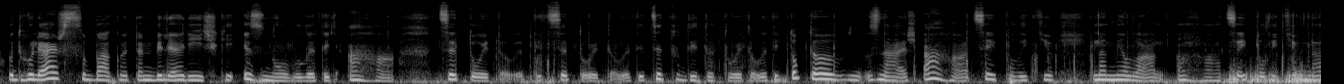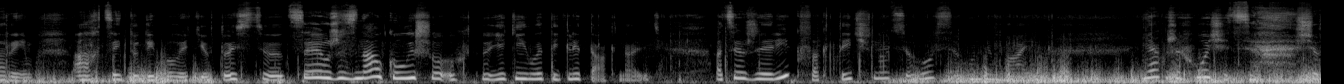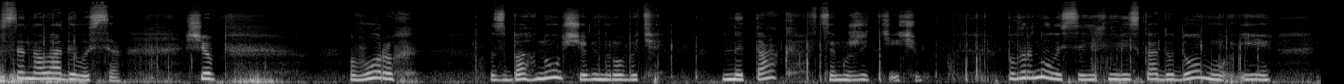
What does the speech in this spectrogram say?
От гуляєш з собакою там біля річки і знову летить. Ага, це той-то летить, це той-то летить, це туди-то той-то летить. Тобто знаєш, ага, цей полетів на Мілан, ага, цей полетів на Рим, ах, цей туди полетів. Тобто це вже знав, коли що, який летить літак навіть. А це вже рік фактично цього всього немає. Як же хочеться, щоб все наладилося, щоб ворог збагнув, що він робить не так в цьому житті, щоб повернулися їхні війська додому і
